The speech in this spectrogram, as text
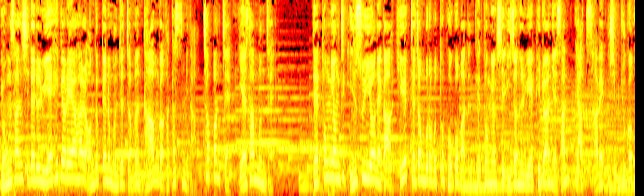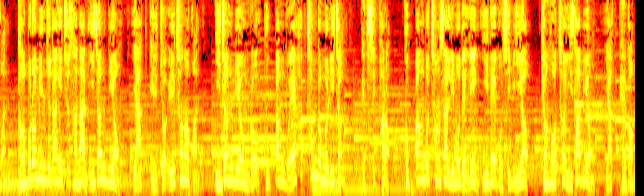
용산 시대를 위해 해결해야 할 언급되는 문제점은 다음과 같았습니다. 첫 번째, 예산 문제. 대통령직 인수위원회가 기획재정부로부터 보고받은 대통령실 이전을 위해 필요한 예산 약 496억 원, 더불어민주당이 추산한 이전 비용 약 1조 1천억 원, 이전 비용으로 국방부의 합참 건물 이전 118억, 국방부 청사 리모델링 252억, 경호처 이사 비용 약 100억,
